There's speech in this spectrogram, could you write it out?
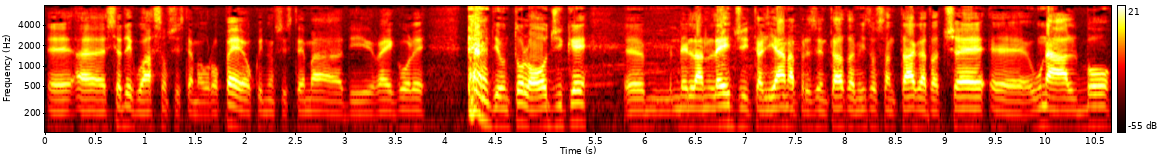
eh, eh, si adeguasse a un sistema europeo, quindi un sistema di regole deontologiche. Eh, nella legge italiana presentata dal ministro Sant'Agata c'è eh, un albo,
